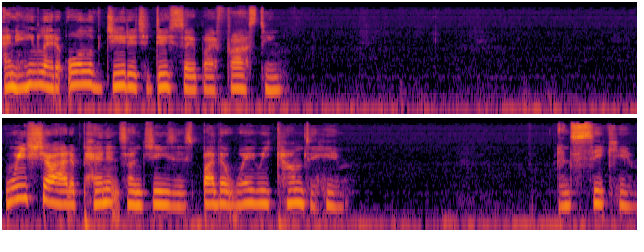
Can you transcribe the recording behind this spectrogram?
and he led all of Judah to do so by fasting. We show our dependence on Jesus by the way we come to him and seek him.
